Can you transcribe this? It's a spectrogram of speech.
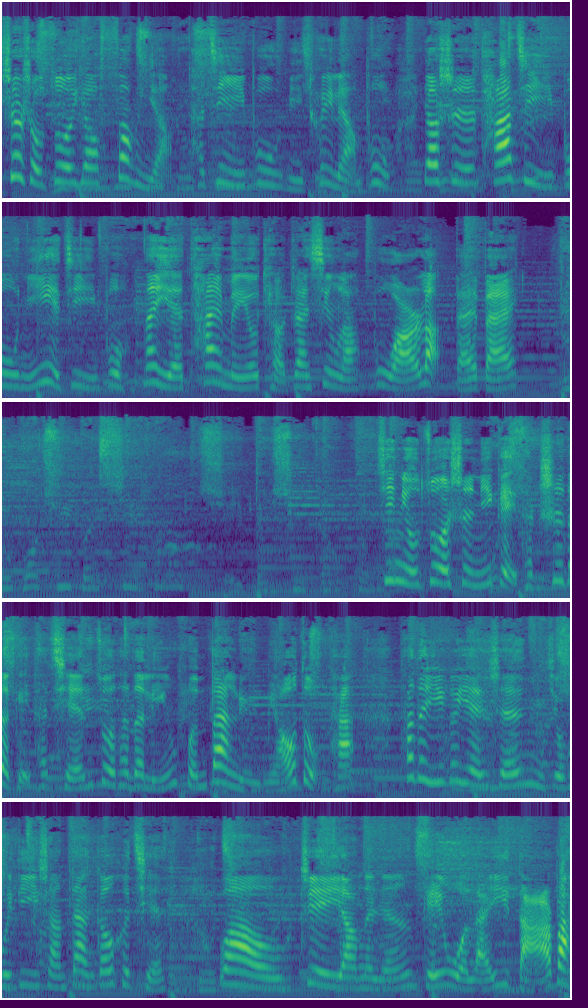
射手座要放养，他进一步，你退两步；要是他进一步，你也进一步，那也太没有挑战性了，不玩了，拜拜。金牛座是你给他吃的，给他钱，做他的灵魂伴侣，秒懂他，他的一个眼神，你就会递上蛋糕和钱。哇哦，这样的人给我来一沓吧。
